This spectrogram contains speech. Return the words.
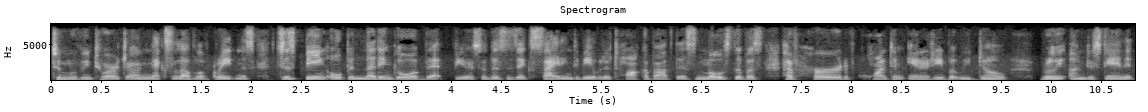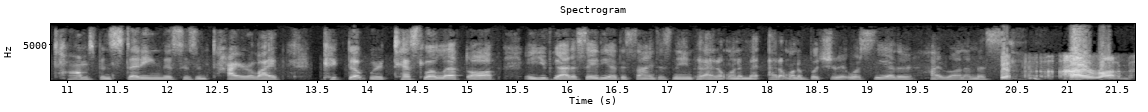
to moving towards our next level of greatness. Just being open, letting go of that fear. So, this is exciting to be able to talk about this. Most of us have heard of quantum energy, but we don't really understand it. Tom's been studying this his entire life, picked up where Tesla left off, and you've got to say the other scientist's name because I don't want to I don't want to butcher it. What's the other Hieronymus? Yeah, Hieronymus.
